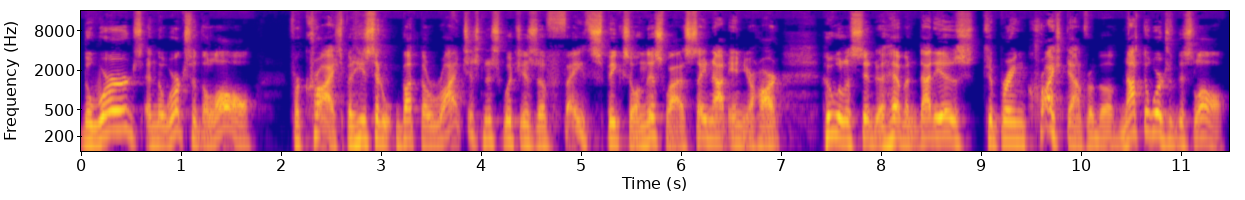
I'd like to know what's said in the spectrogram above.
the words and the works of the law for Christ. But he said, but the righteousness which is of faith speaks on this wise. Say not in your heart, who will ascend to heaven? That is to bring Christ down from above, not the words of this law.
